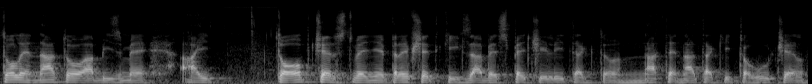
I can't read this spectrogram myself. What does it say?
to len na to, aby sme aj to občerstvenie pre všetkých zabezpečili, tak to na, ten, na takýto účel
